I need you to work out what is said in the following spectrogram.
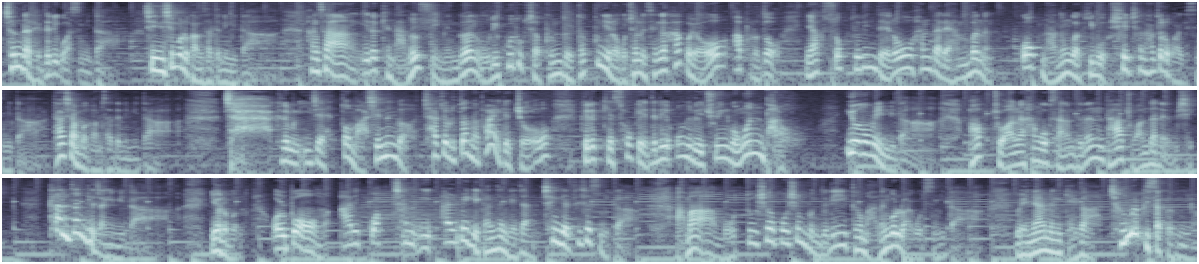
전달해드리고 왔습니다. 진심으로 감사드립니다. 항상 이렇게 나눌 수 있는 건 우리 구독자 분들 덕분이라고 저는 생각하고요. 앞으로도 약속드린 대로 한 달에 한 번은 꼭 나눔과 기부 실천하도록 하겠습니다. 다시 한번 감사드립니다. 자, 그러면 이제 또 맛있는 거 찾으러 떠나봐야겠죠. 그렇게 소개해드릴 오늘의 주인공은 바로 요놈입니다. 밥 좋아하는 한국 사람들은 다 좋아한다는 음식. 간장게장입니다. 여러분, 올봄 알이 꽉 찬 이 알배기 간장게장 챙겨 드셨습니까? 아마 못 드셔보신 분들이 더 많은 걸로 알고 있습니다. 왜냐하면 게가 정말 비쌌거든요.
